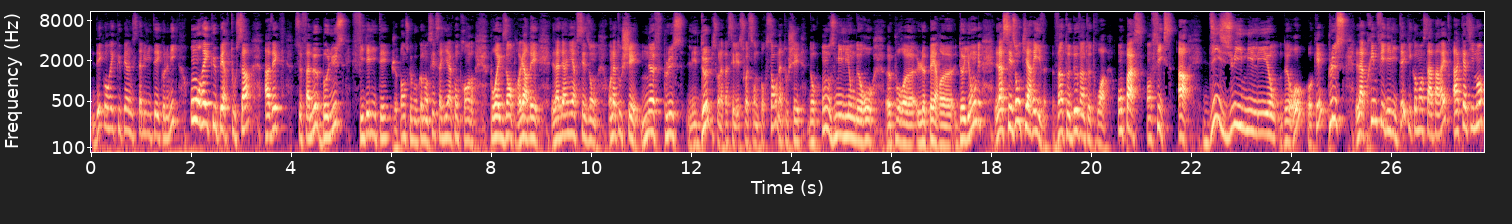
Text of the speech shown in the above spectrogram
Dès qu'on récupère une stabilité économique, on récupère tout ça avec ce fameux bonus fidélité. Je pense que vous commencez, ça y est, à comprendre. Pour exemple, regardez, la dernière saison, on a touché 9 plus les deux, puisqu'on a passé les 60%. On a touché donc 11 millions d'euros euh, pour euh, le père euh, de Young. La saison qui arrive, 22-23, on passe en fixe à 18 millions d'euros, ok, plus la prime fidélité qui commence à apparaître à quasiment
